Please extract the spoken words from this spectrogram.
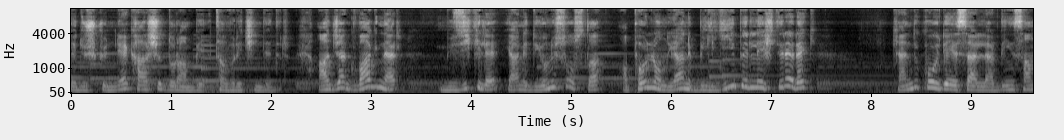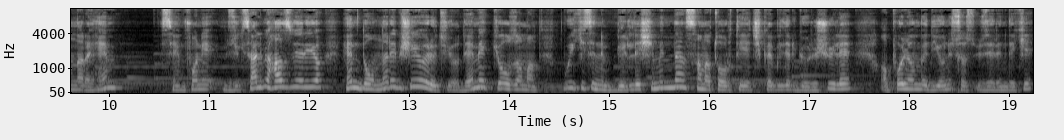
ve düşkünlüğe karşı duran bir tavır içindedir. Ancak Wagner müzik ile yani Dionysos'la Apollon'u yani bilgiyi birleştirerek kendi koyduğu eserlerde insanlara hem senfoni müziksel bir haz veriyor hem de onlara bir şey öğretiyor. Demek ki o zaman bu ikisinin birleşiminden sanat ortaya çıkabilir görüşüyle Apollon ve Dionysos üzerindeki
